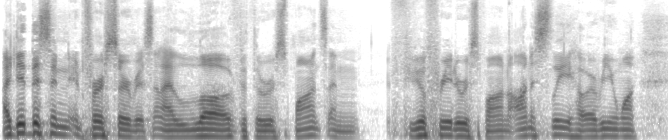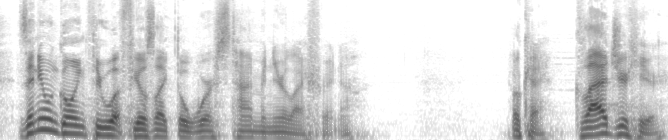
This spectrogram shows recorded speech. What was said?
I did this in, in first service and I loved the response and feel free to respond honestly, however you want. Is anyone going through what feels like the worst time in your life right now? Okay, glad you're here.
